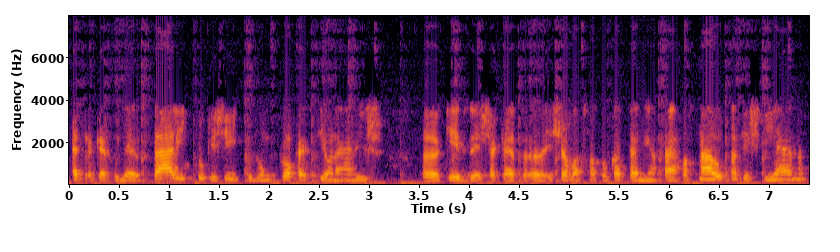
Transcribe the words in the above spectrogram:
ezeket ugye összeállítjuk, és így tudunk professzionális képzéseket és javaslatokat tenni a felhasználóknak, és ilyen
